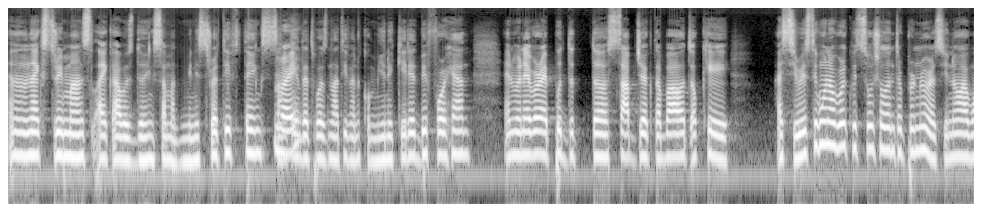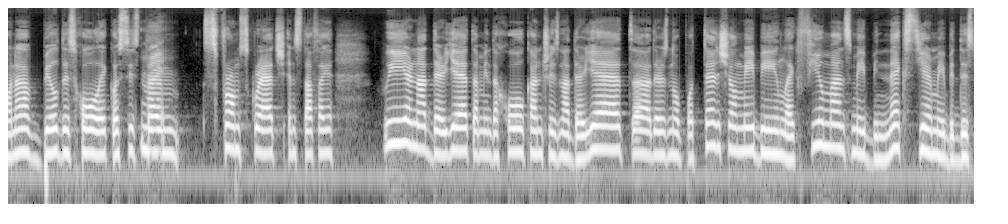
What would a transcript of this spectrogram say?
And in the next three months, like I was doing some administrative things, something Right. that was not even communicated beforehand. And whenever I put the, the subject about, okay, I seriously want to work with social entrepreneurs, you know, I want to build this whole ecosystem s- from scratch and stuff like that. We are not there yet. I mean, the whole country is not there yet. Uh, there's no potential. Maybe in like few months, maybe next year, maybe this.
